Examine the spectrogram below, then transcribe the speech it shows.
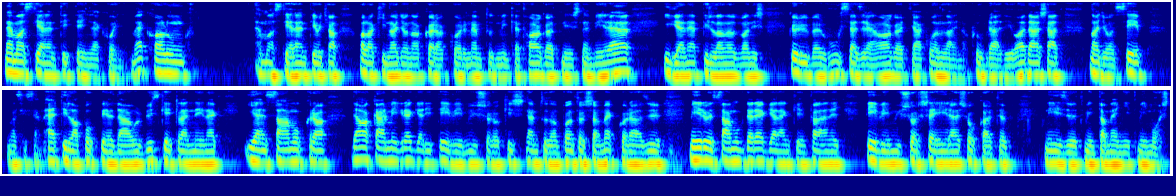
Nem azt jelenti tényleg, hogy meghalunk, nem azt jelenti, hogy ha valaki nagyon akar, akkor nem tud minket hallgatni, és nem ér el. Igen, e pillanatban is körülbelül 20 ezeren hallgatják online a Klubrádió adását. Nagyon szép, azt hiszem heti lapok például büszkék lennének ilyen számokra, de akár még reggeli tévéműsorok is, nem tudom pontosan mekkora az ő mérőszámuk, de reggelenként talán egy tévéműsor se ér el sokkal több nézőt, mint amennyit mi most.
